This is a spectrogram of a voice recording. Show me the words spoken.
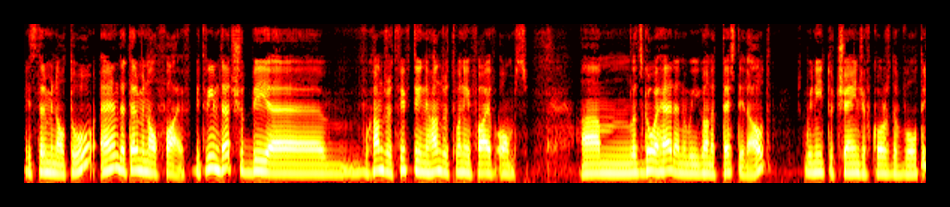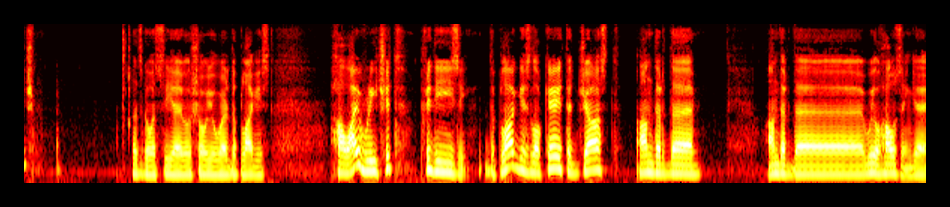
It's terminal 2 and the terminal 5 between that should be uh, 115 125 ohms. Um, let's go ahead and we're gonna test it out. We need to change of course the voltage. Let's go see I will show you where the plug is. How I reach it? Pretty easy. The plug is located just under the under the wheel housing. Yeah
